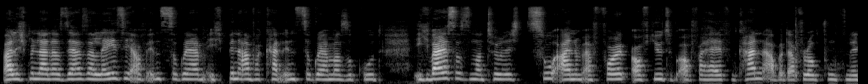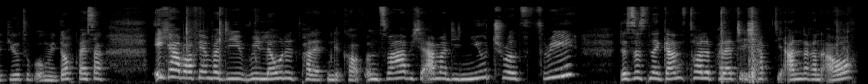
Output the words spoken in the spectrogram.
weil ich bin leider sehr, sehr lazy auf Instagram. Ich bin einfach kein Instagrammer so gut. Ich weiß, dass es natürlich zu einem Erfolg auf YouTube auch verhelfen kann kann, aber dafür funktioniert YouTube irgendwie doch besser. Ich habe auf jeden Fall die Reloaded Paletten gekauft. Und zwar habe ich einmal die Neutrals 3. Das ist eine ganz tolle Palette. Ich habe die anderen auch.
